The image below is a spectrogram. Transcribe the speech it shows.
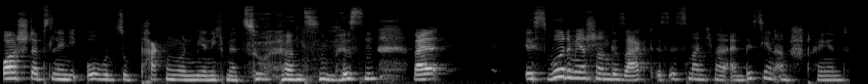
Ohrstöpsel in die Ohren zu packen und mir nicht mehr zuhören zu müssen, weil es wurde mir schon gesagt, es ist manchmal ein bisschen anstrengend,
